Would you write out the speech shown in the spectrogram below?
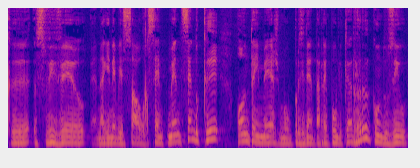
que se viveu na Guiné-Bissau recentemente, sendo que ontem mesmo o Presidente da República reconduziu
